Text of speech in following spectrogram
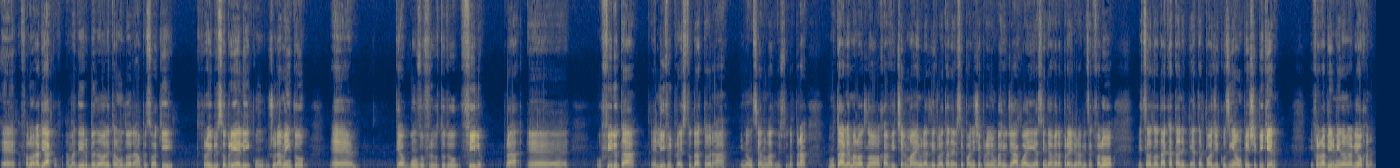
É, falou Rabi Yaakov, Amadir Benole Talmud uma pessoa que proíbe sobre ele com juramento é, ter alguns fruto do filho, para é, o filho tá é, livre para estudar a Torá e não ser anulado do estudo da Torá. Mutar lemalot lo chavit shel maim ladlik lo etaner. Você pode encher para ele um barril de água e acender a vela para ele. Rabi que falou, nitzot lo da katan. E até pode cozinhar um peixe pequeno. E falou Rabi Irminam Rabi Yochanan.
